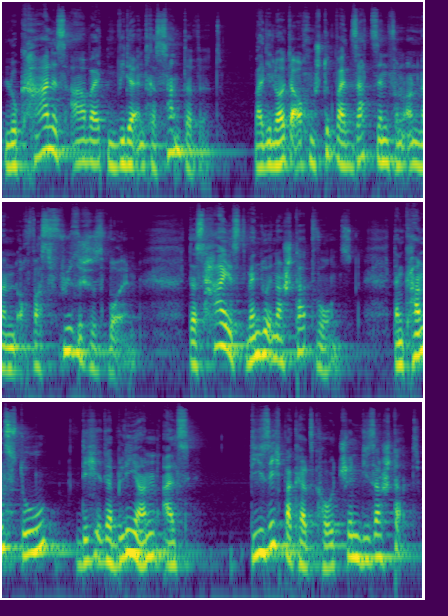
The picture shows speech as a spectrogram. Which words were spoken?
lokales Arbeiten wieder interessanter wird, weil die Leute auch ein Stück weit satt sind von online und auch was Physisches wollen. Das heißt, wenn du in der Stadt wohnst, dann kannst du dich etablieren als die Sichtbarkeitscoachin dieser Stadt.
